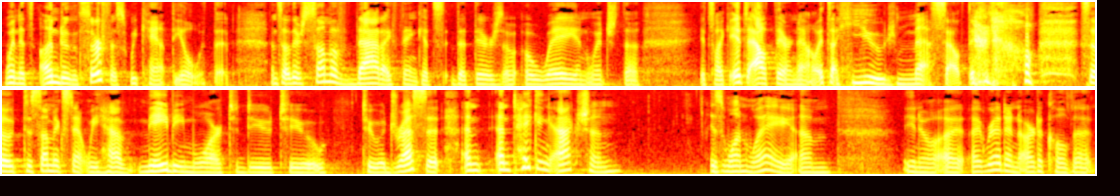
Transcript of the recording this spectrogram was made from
When it's under the surface, we can't deal with it. And so there's some of that. I think it's that there's a, a way in which the it's like it's out there now. It's a huge mess out there now. so to some extent, we have maybe more to do to to address it. And and taking action is one way. Um, you know, I, I read an article that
